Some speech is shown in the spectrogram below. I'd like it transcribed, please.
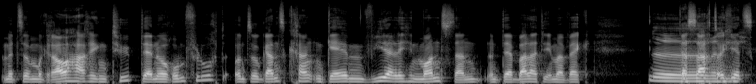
mit so einem grauhaarigen Typ, der nur rumflucht und so ganz kranken, gelben, widerlichen Monstern und der ballert die immer weg. Das sagt Äh, euch jetzt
